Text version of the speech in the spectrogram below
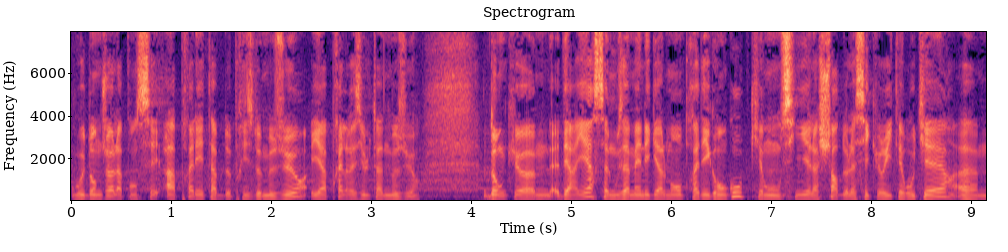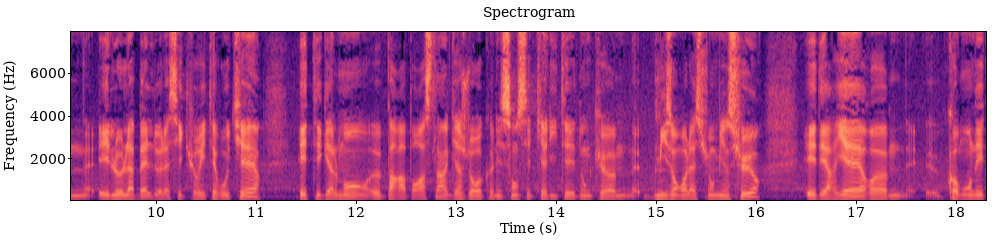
Wood Angel a pensé après l'étape de prise de mesure et après le résultat de mesure. Donc euh, derrière, ça nous amène également auprès des grands groupes qui ont signé la charte de la sécurité routière euh, et le label de la sécurité routière est également euh, par rapport à cela un gage de reconnaissance et de qualité. Donc mise en relation bien sûr et derrière, comme on est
